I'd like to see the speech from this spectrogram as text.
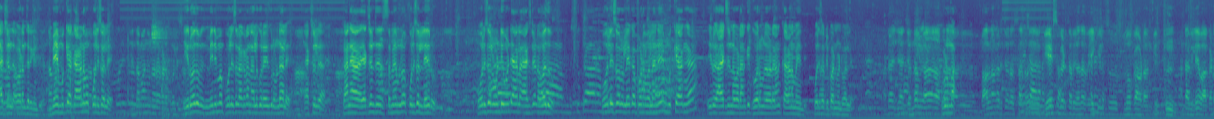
యాక్సిడెంట్ అవ్వడం జరిగింది. మేము ముఖ్య కారణము పోలీసు వాళ్ళే ఈ రోజు మినిమం పోలీసులు అక్కడ నలుగురు ఐదుగురు ఉండాలి యాక్చువల్గా. కానీ ఆ యాక్సిడెంట్ సమయంలో పోలీసు వాళ్ళు లేరు పోలీసు వాళ్ళు ఉండి ఉంటే అక్కడ యాక్సిడెంట్ అవ్వదు. పోలీసు వాళ్ళు లేకపోవడం వల్లనే ముఖ్యంగా ఇటు యాక్సిడెంట్ అవ్వడానికి ఘోరం అవ్వడానికి కారణమైంది పోలీసు డిపార్ట్మెంట్ వాళ్ళే. అంటే జ- జనరల్గా ఇప్పుడు మా- అది బాలనగర్ చౌరస్తాలో గేట్స్ పెడతారు. కదా వెహికల్స్ స్లో కావడానికి. అంటే అవి లేవు అక్కడ?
